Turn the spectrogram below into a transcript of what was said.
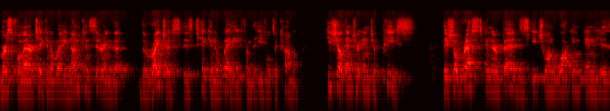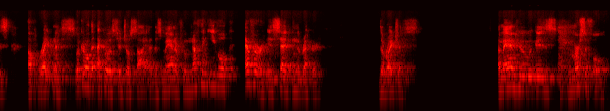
Merciful men are taken away, none considering that the righteous is taken away from the evil to come. He shall enter into peace. They shall rest in their beds, each one walking in his uprightness. Look at all the echoes to Josiah, this man of whom nothing evil ever is said in the record, the righteous. A man who is merciful.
